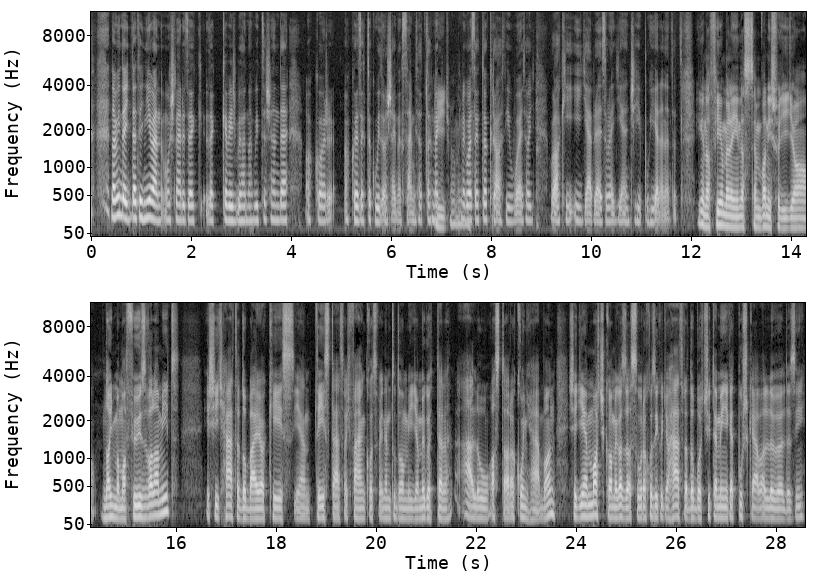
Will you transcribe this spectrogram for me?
Na mindegy, tehát hogy nyilván most már ezek, ezek kevésbé hatnak viccesen, de akkor, akkor ezek tök újdonságnak számíthattak, meg, Így van, meg valószínűleg tök kreatív volt, hogy valaki így ábrázol egy ilyen csihipuhi jelenetet. Igen, a film elején azt hiszem van is, hogy így a nagymama főz valamit, és így hátradobálja a kész ilyen tésztát, vagy fánkot, vagy nem tudom, így a mögöttel álló asztalra a konyhában, és egy ilyen macska meg azzal szórakozik, hogy a hátradobott süteményeket puskával lövöldözi,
